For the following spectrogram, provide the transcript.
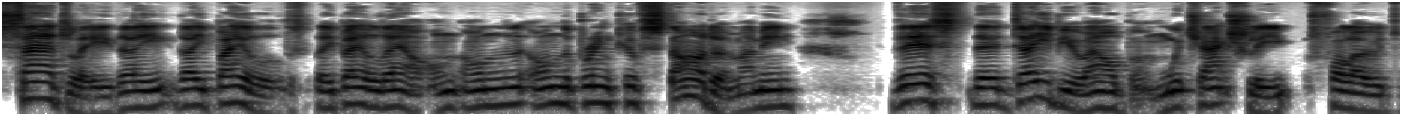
sadly, they they bailed they bailed out on on on the brink of stardom. I mean, their their debut album, which actually followed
